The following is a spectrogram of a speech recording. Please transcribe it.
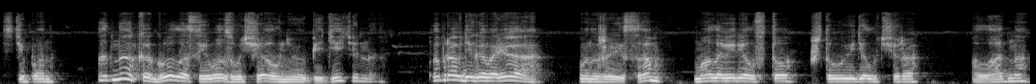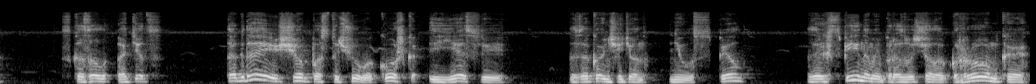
Степан. Однако голос его звучал неубедительно. По правде говоря, он уже и сам мало верил в то, что увидел вчера. «Ладно», — сказал отец. «Тогда я еще постучу в окошко, и если...» Закончить он не успел. За их спинами прозвучало громкое,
